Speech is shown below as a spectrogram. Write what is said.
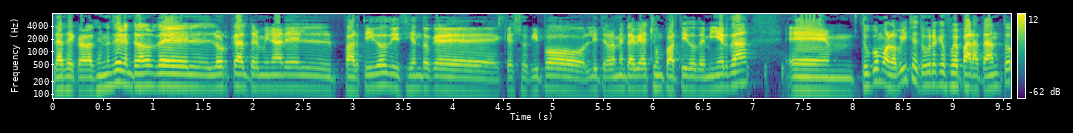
Las declaraciones del entrenador del Lorca al terminar el partido diciendo que, su equipo literalmente había hecho un partido de mierda. Eh, ¿Tú cómo lo viste? ¿Tú crees que fue para tanto,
